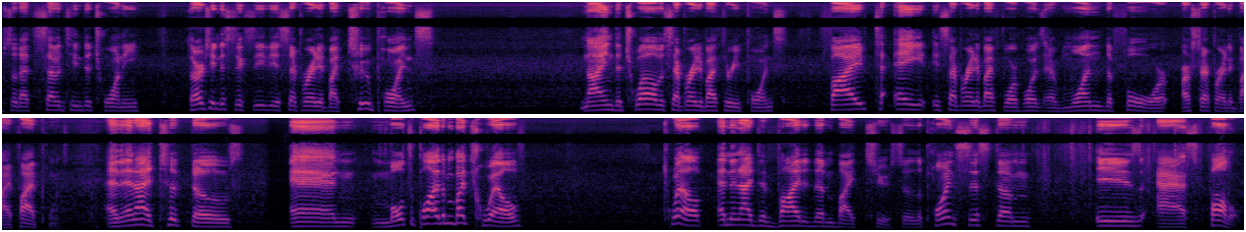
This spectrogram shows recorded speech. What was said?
so that's 17 to 20. 13 to 16 is separated by two points. 9 to 12 is separated by three points. 5 to 8 is separated by 4 points, and 1 to 4 are separated by 5 points. And then I took those and multiplied them by 12. 12, and then I divided them by 2. So the point system is as follows.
